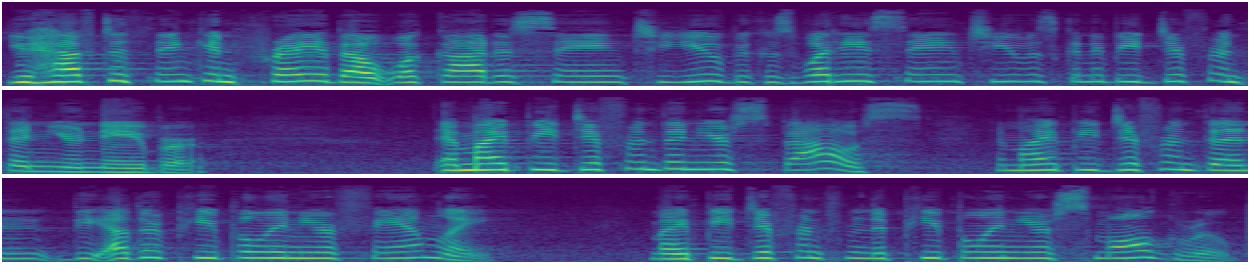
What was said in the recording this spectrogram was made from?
You have to think and pray about what God is saying to you because what He's saying to you is going to be different than your neighbor. It might be different than your spouse. It might be different than the other people in your family. It might be different from the people in your small group.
